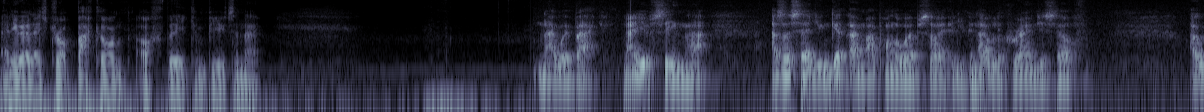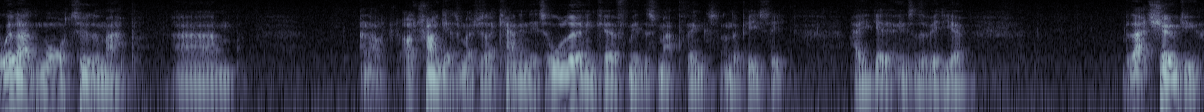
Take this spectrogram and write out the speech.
Anyway, let's drop back on off the computer now. Now we're back. Now you've seen that. As I said, you can get that map on the website and you can have a look around yourself. I will add more to the map. Um, and I'll, I'll try and get as much as I can and it's all learning curve for me, this map things on the PC. How you get it into the video. But that showed you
